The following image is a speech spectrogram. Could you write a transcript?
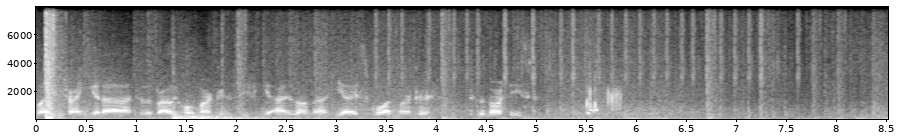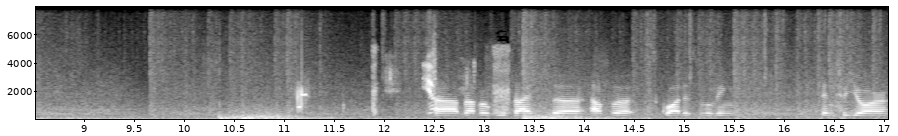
Bite, try and get uh, to the Bradley hold marker and see if you can get eyes on the EI squad marker to the northeast. Yep. Uh, Bravo, be advised, uh, Alpha squad is moving into your,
